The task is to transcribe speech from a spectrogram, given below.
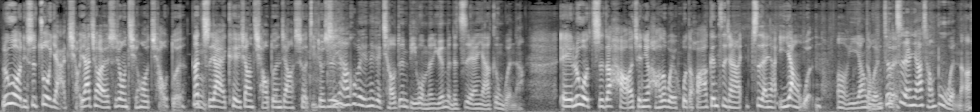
如果你是做牙桥，牙桥也是用前后桥墩，那植牙也可以像桥墩这样设计。就是植牙会不会那个桥墩比我们原本的自然牙更稳呢？诶，如果植的好，而且你有好好的维护的话，它跟自然牙自然牙一样稳哦，一样稳。这自然牙常不稳啊，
